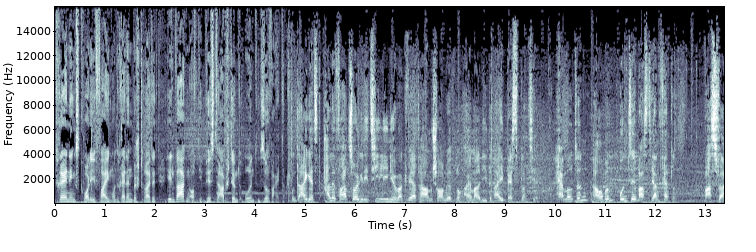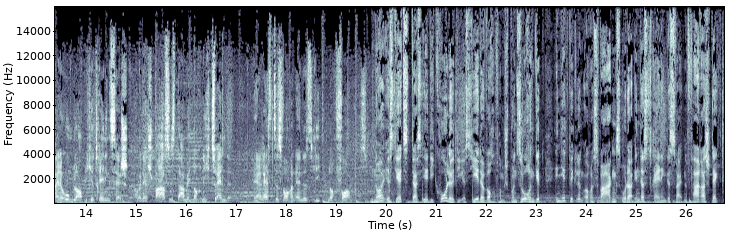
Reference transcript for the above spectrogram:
Trainings, Qualifying und Rennen bestreitet, den Wagen auf die Piste abstimmt und so weiter. Und da jetzt alle Fahrzeuge die Ziellinie überquert haben, schauen wir uns noch einmal die drei Bestplatzierten an. Hamilton, Albon und Sebastian Vettel. Was für eine unglaubliche Trainingssession. Aber der Spaß ist damit noch nicht zu Ende. Der Rest des Wochenendes liegt noch vor uns. Neu ist jetzt, dass ihr die Kohle, die es jede Woche vom Sponsoren gibt, in die Entwicklung eures Wagens oder in das Training des zweiten Fahrers steckt,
